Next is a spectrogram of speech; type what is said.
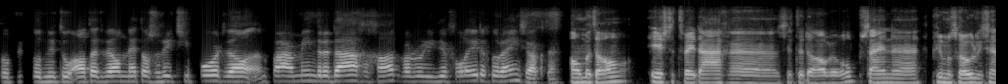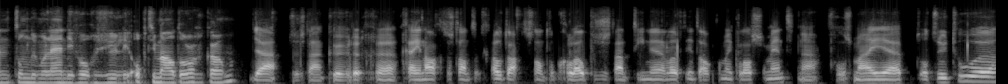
tot, tot nu toe altijd wel, net als Richie Poort, wel een paar mindere dagen gehad. Waardoor hij er volledig doorheen zakte. Al met al, eerste twee dagen eh, zitten er alweer op. Zijn eh Primoz Roglic en Tom Dumoulin die volgens jullie optimaal doorgekomen? Ja, ze staan keurig. eh, geen achterstand, grote achterstand opgelopen. Ze staan 10 en 11 in het algemeen klassement. Nou, volgens mij eh, tot nu toe eh,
